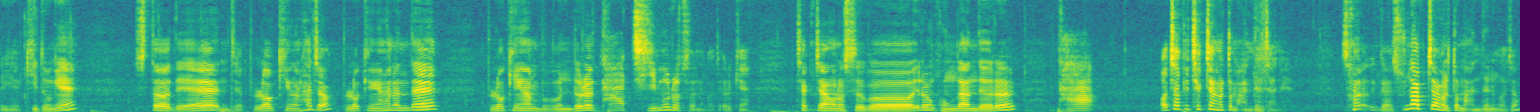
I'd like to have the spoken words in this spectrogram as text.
이게 기둥에 스터디에 이제 블로킹을 하죠. 블로킹을 하는데 블로킹한 부분들을 다 짐으로 쓰는 거죠. 이렇게 책장으로 쓰고 이런 공간들을 다 어차피 책장을 또 만들잖아요. 서, 그러니까 수납장을 또 만드는 거죠.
